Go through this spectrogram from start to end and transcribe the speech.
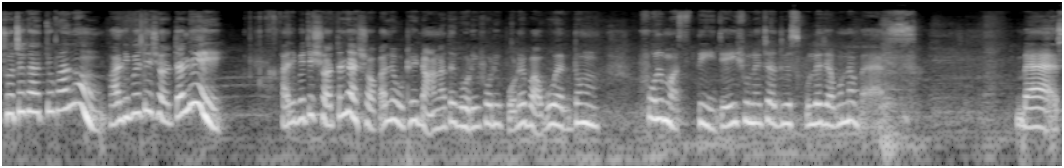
ছোচে খাচ্ছ কেন? খালি পেটে সতালে খালি পেটে সতালে আর সকালে উঠে ডানাতে ঘড়ি ফড়ি পরে বাবু একদম ফুল মাস্তি। যেই শুনেছে আজকে স্কুলে যাব না, ব্যাস। ব্যাস।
